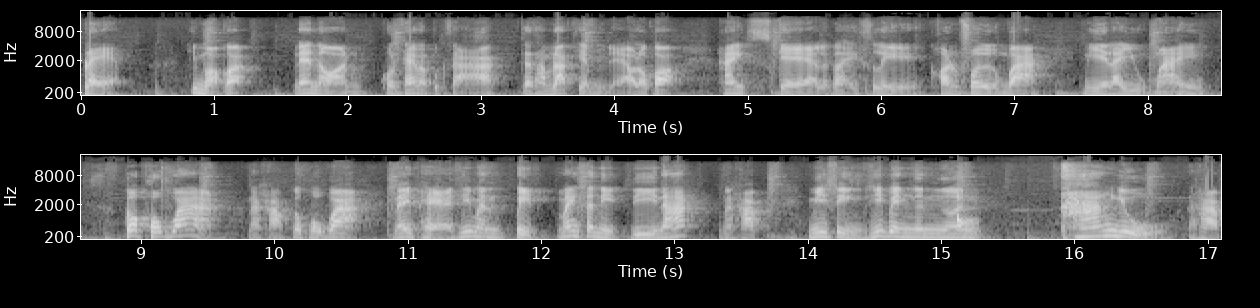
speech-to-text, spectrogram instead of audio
แปลกๆพี่หมอก็แน่นอนคนไข้มาปรึกษาจะทำรากเทียมอยู่แล้ว แล้วก็ให้สแกนแล้วก็เอ็กซเรย์คอนเฟิร์มว่ามีอะไรอยู่ไหมก็พบว่า นะครับก็พบว่าในแผลที่มันปิดไม่สนิทดีนักนะครับ มีสิ่งที่เป็นเงินเงินค้างอยู่นะครับ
